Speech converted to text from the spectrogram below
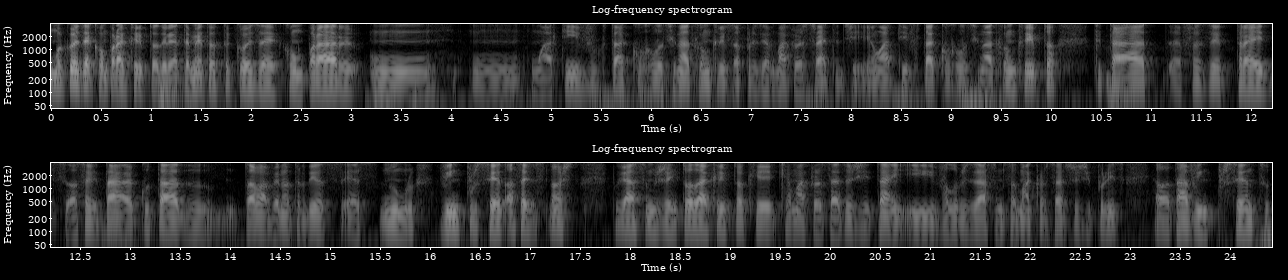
Uma coisa é comprar cripto diretamente, outra coisa é comprar um, um, um, ativo que está correlacionado com cripto. Por exemplo, MicroStrategy. É um ativo que está correlacionado com cripto, que está a fazer trades, ou seja, está cotado, estava a ver no outro dia esse, esse número, 20%, ou seja, se nós pegássemos em toda a cripto que, que a MicroStrategy tem e valorizássemos a MicroStrategy por isso, ela está a 20%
